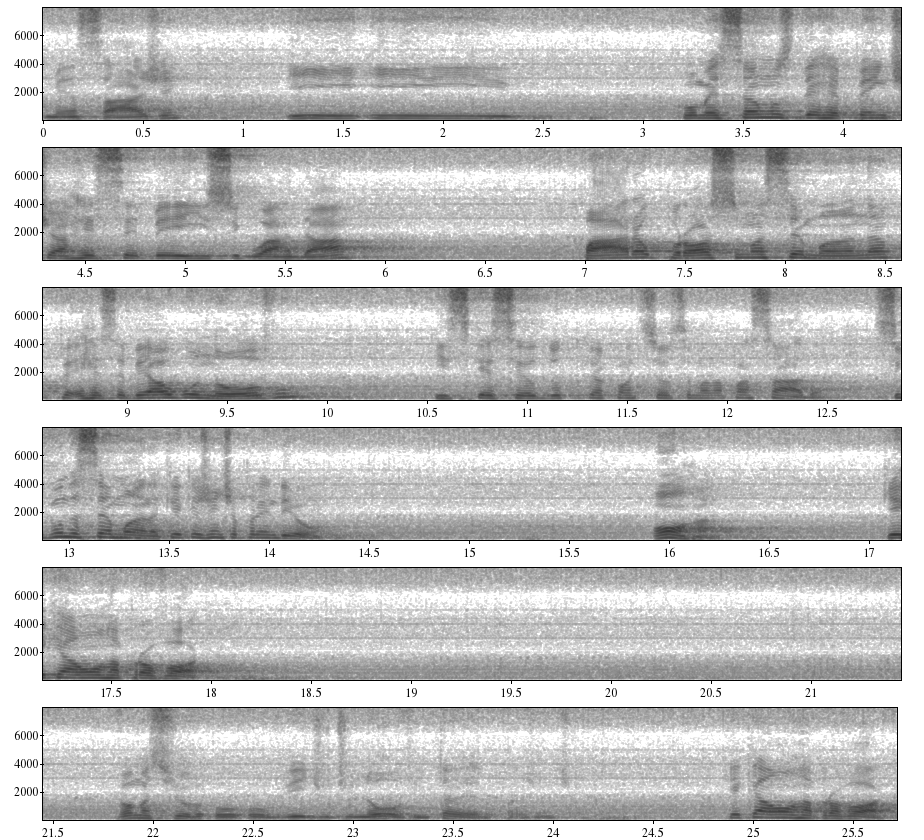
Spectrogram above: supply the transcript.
mensagem e, e começamos de repente a receber isso e guardar para a próxima semana receber algo novo e esqueceu do que aconteceu semana passada. Segunda semana, o que, que a gente aprendeu? Honra. O que, que a honra provoca? Vamos assistir o, o, o vídeo de novo inteiro para a gente. O que, que a honra provoca?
